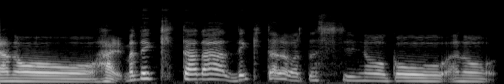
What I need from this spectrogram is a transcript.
あのー、はい。まあ、できたら、できたら私の、こう、あの、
